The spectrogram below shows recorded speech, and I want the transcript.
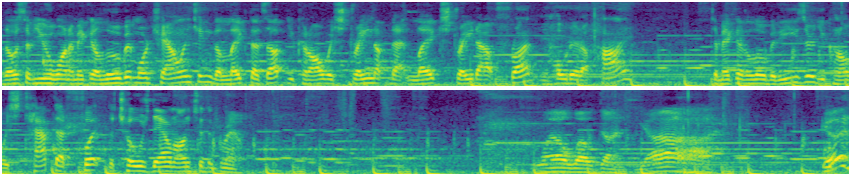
For those of you who want to make it a little bit more challenging, the leg that's up, you can always straighten up that leg straight out front and hold it up high. To make it a little bit easier, you can always tap that foot, the toes down onto the ground. Well, well done. Yeah. Good?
